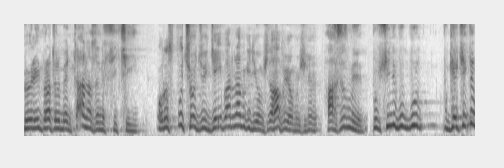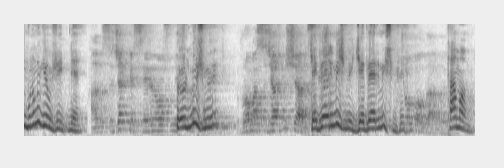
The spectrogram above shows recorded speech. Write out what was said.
Böyle imparatorun ben ta anasını sikeyim. Orospu çocuğu gay barına mı gidiyormuş? Ne yapıyormuş? Haksız mıyım? Bu şimdi bu bu bu gerçekten bunu mu giyiyormuş ipne? Abi sıcak ya serin olsun diye. Ölmüş mü? Roma sıcakmış ya abi. Gebermiş mi? Gebermiş mi? Çok oldu abi. Tamam.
